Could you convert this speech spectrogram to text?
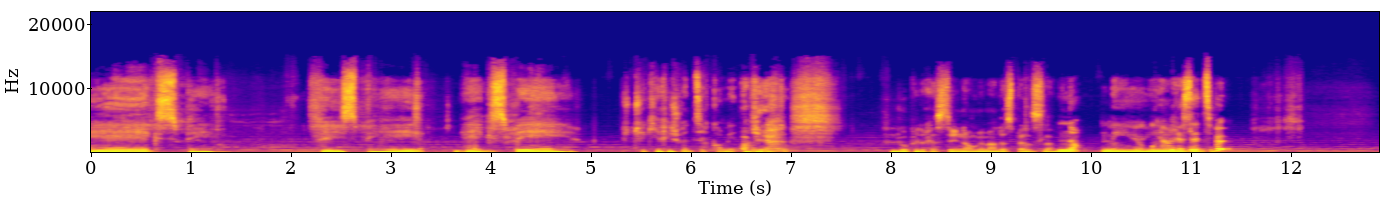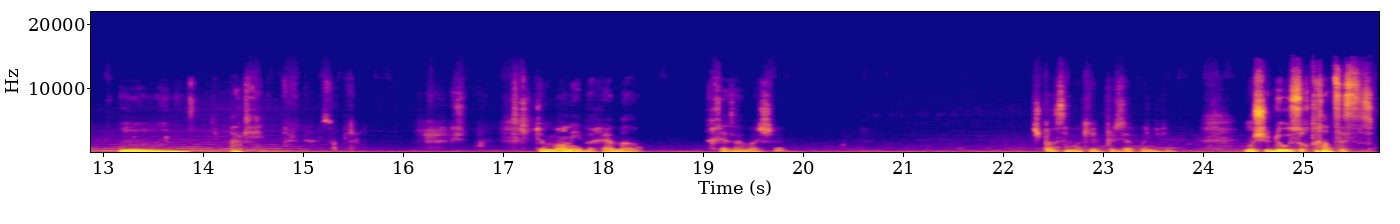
Expire. Inspire. Expire. Je te guéris, je vais te dire combien de temps Ok. bientôt. Il doit plus de rester énormément de spells là. Non, mais euh, il en reste un petit peu. Hmm. OK. Tout le monde est vraiment très amoché? Je pense que c'est moi qui ai le plus de points de vie. Moi, je suis 12 sur 36.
